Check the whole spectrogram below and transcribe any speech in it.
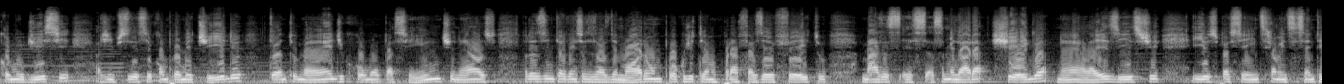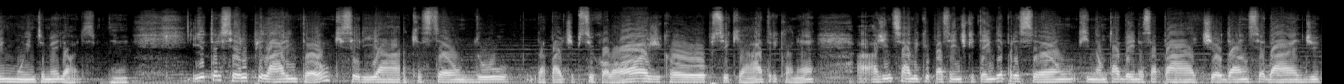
Como eu disse, a gente precisa ser comprometido, tanto médico como o paciente, né? Os, todas as intervenções elas demoram um pouco de tempo para fazer efeito, mas essa melhora chega, né? Ela existe e os pacientes realmente se sentem muito melhores. Né? E o terceiro pilar, então, que seria a questão do, da parte psicológica ou psiquiátrica, né? A, a gente sabe que o paciente que tem depressão, que não está bem nessa parte, ou da ansiedade,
